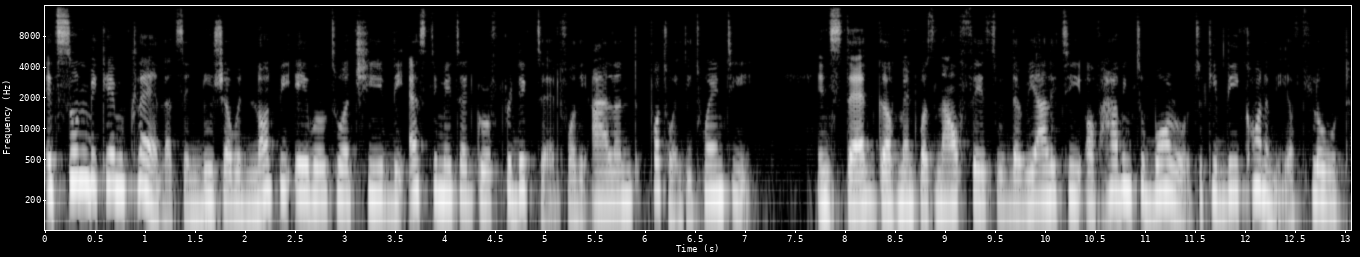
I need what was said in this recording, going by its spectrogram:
It soon became clear that St. Lucia would not be able to achieve the estimated growth predicted for the island for 2020. Instead, government was now faced with the reality of having to borrow to keep the economy afloat.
